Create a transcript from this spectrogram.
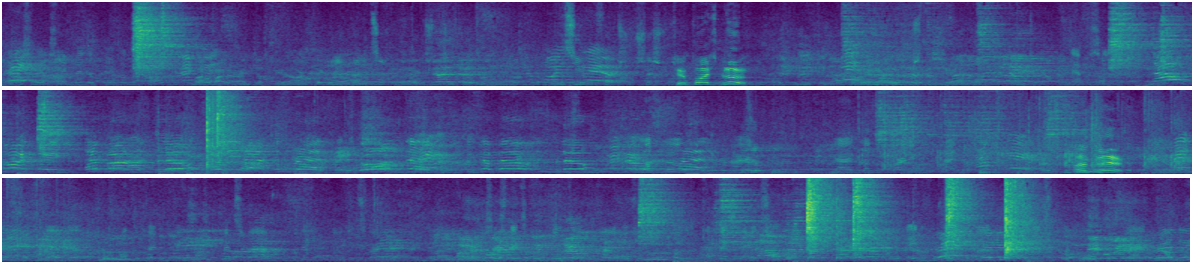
en als je heel slim bent, dan kun je hem ook nog Ja, dat zeg ik, want dat is natuurlijk wat dan... Maar dat zie je ook vaak succesvol. Two points blue. Je moet in het niet openstaan voor de kanten. Ja, precies. Now fighting! Eva in blue, Alina in red. On deck. Isabel in blue, Dat Joe mag in wel, red. maar ja, ik kan nog Harding krijgen. Unclear.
